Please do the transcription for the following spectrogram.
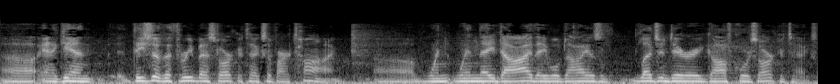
Uh, and again, these are the three best architects of our time. Uh, when when they die, they will die as legendary golf course architects.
